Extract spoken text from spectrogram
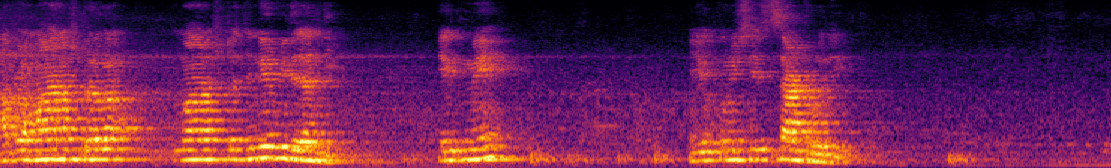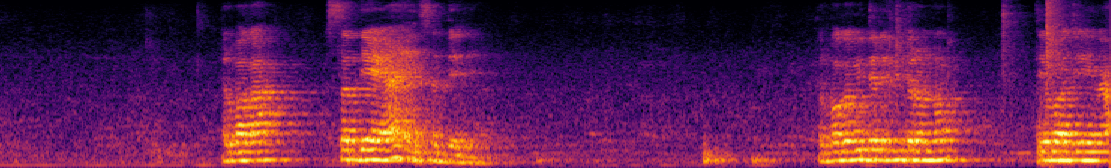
आपल्या आपला महाराष्ट्राला महाराष्ट्राची निर्मिती झाली एक मे एकोणीसशे साठ रोजी. तर बघा सध्या आहे सध्याचे तर बघा विद्यार्थी मित्रांनो, तेव्हा ना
